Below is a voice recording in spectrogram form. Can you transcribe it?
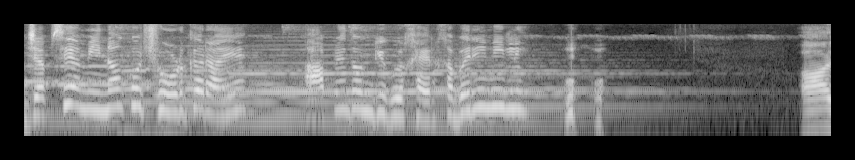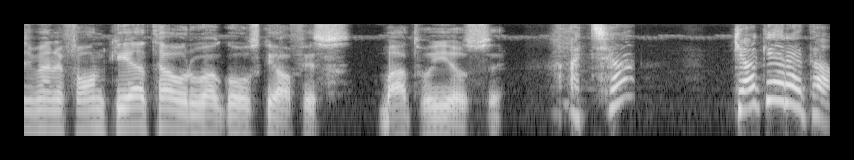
जब से अमीना को छोड़कर आए हैं आपने तो उनकी कोई खैर खबर ही नहीं ली। आज मैंने फ़ोन किया था उर्वा को उसके ऑफ़िस। बात हुई है उससे। अच्छा क्या कह रहा था?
